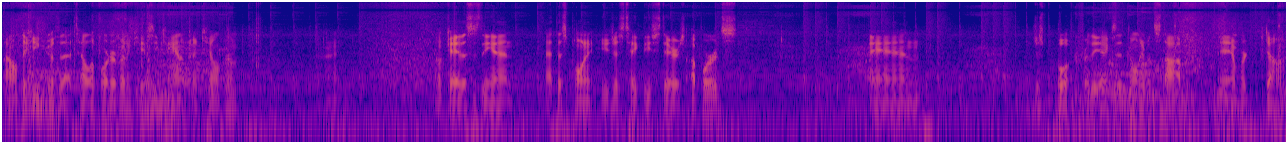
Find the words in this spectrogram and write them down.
I don't think he can go through that teleporter, but in case he can, I'm gonna kill him. Alright. Okay, this is the end. At this point, you just take these stairs upwards and just book for the exit. Don't even stop. And we're done.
